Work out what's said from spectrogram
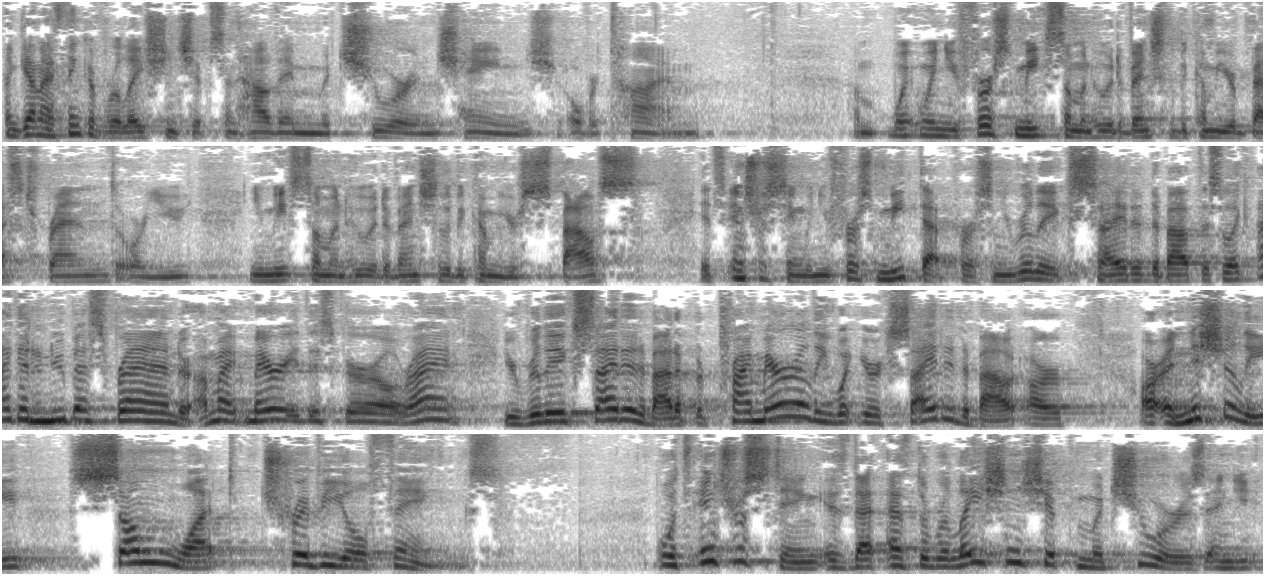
Again, I think of relationships and how they mature and change over time. Um, when, when, you first meet someone who would eventually become your best friend, or you, you meet someone who would eventually become your spouse, it's interesting. When you first meet that person, you're really excited about this. Like, I got a new best friend, or I might marry this girl, right? You're really excited about it. But primarily, what you're excited about are, are initially somewhat trivial things. What's interesting is that as the relationship matures and, you,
